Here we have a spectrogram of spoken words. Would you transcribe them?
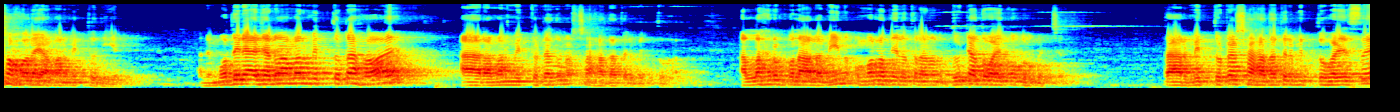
শহরে আমার মৃত্যু দিয়ে। মানে মদিনায় যেন আমার মৃত্যুটা হয় আর আমার মৃত্যুটা যেন শাহাদাতের মৃত্যু হয়। আল্লাহ রব্বুল্লা আলমিন উমর রদিল্লাহ দুইটা দোয়াই কবুল করছেন। তার মৃত্যুটা শাহাদাতের মৃত্যু হয়েছে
